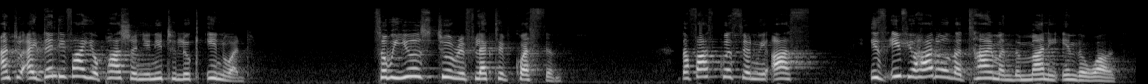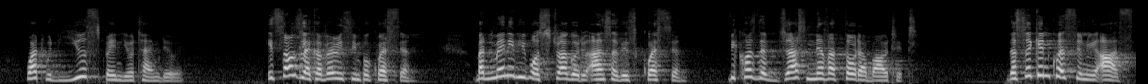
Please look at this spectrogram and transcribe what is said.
And to identify your passion, you need to look inward. So we use two reflective questions. The first question we ask is if you had all the time and the money in the world, what would you spend your time doing? It sounds like a very simple question, but many people struggle to answer this question because they've just never thought about it. The second question we ask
